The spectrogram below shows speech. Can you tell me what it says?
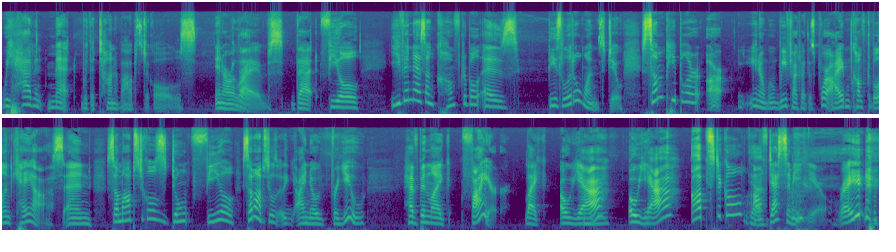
we haven't met with a ton of obstacles in our lives that feel even as uncomfortable as these little ones do. Some people are are you know, when we've talked about this before, I'm comfortable in chaos and some obstacles don't feel some obstacles I know for you have been like fire. Like, oh yeah? Mm-hmm. Oh yeah? Obstacle? I'll decimate you, right?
